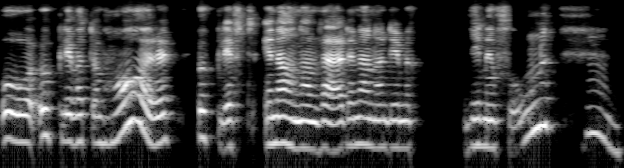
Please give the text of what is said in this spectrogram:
och uppleva att de har upplevt en annan värld, en annan dim- dimension. Mm.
